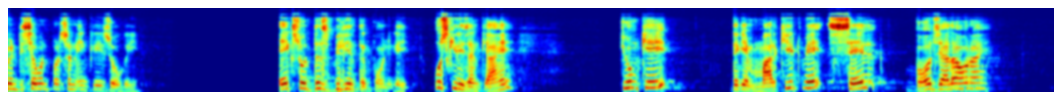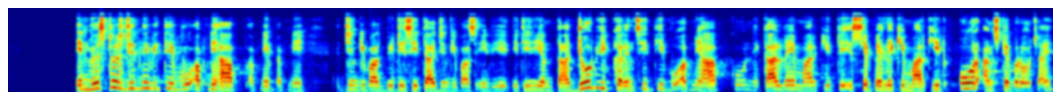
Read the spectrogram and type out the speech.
27 परसेंट इंक्रीज हो गई। 110 बिलियन तक पहुँच गई। उसकी रीज़न क्या है? क्योंकि देखिए मार्केट में सेल बहुत ज़्यादा हो रहा है। इन्वेस्टर्स जितने भी थे, वो अपने आप, अपने अपने, जिनके पास बीटीसी था, जिनके पास इथेरियम था, जो भी करेंसी थी, वो अपने आप को निकाल रहे मार्केट इससे पहले कि मार्केट और अनस्टेबल हो जाए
